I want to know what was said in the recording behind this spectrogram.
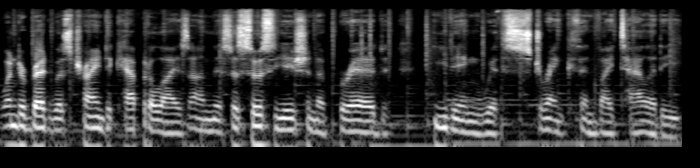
Wonder Bread was trying to capitalize on this association of bread eating with strength and vitality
